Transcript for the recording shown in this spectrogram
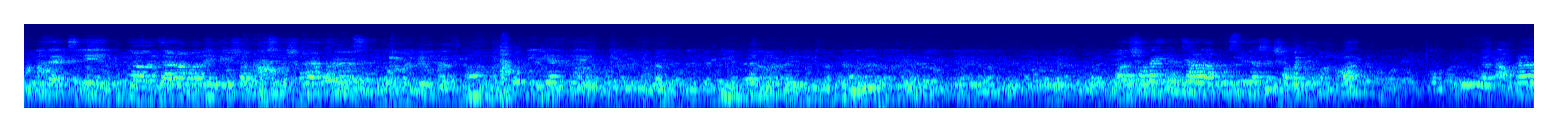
who's actually uh, যারা আমাদেরকে সব কিছু সহায়তা করছেন। মিডিয়াতে সবাইকে যারা উপস্থিত আছেন সবাইকে আপনারা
